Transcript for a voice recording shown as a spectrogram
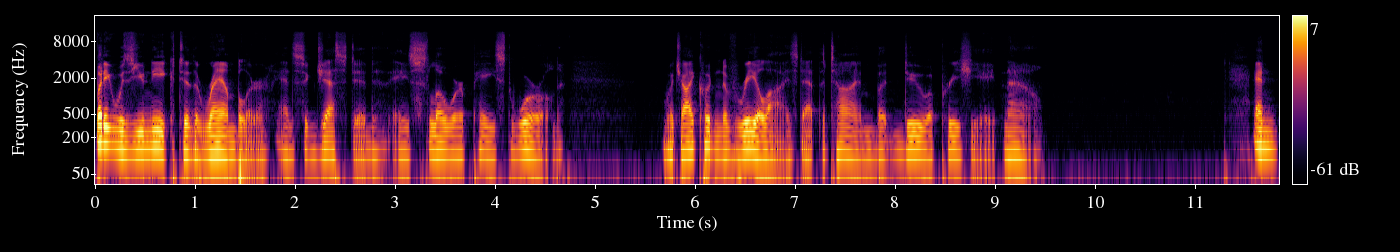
but it was unique to the Rambler and suggested a slower paced world, which I couldn't have realized at the time but do appreciate now. And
